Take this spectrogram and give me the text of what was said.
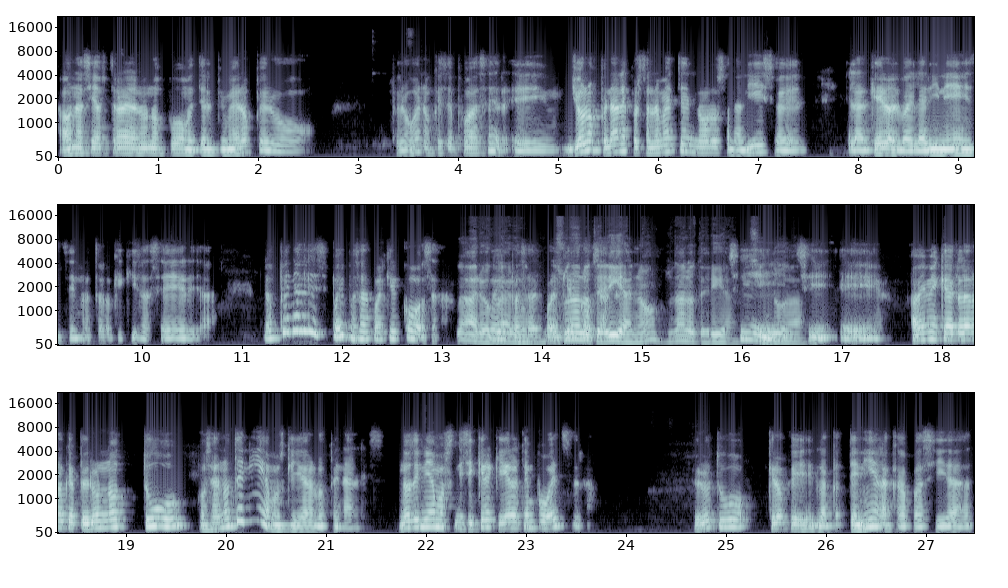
Aún así, Australia no nos pudo meter el primero, pero, pero bueno, ¿qué se puede hacer? Eh, yo los penales personalmente no los analizo, el arquero, el bailarín este, ¿no? Todo lo que quiso hacer, ya. Los penales puede pasar cualquier cosa, Claro, puede claro. pasar Es una cosa. lotería, ¿no? Es una lotería, sin Sí, duda. sí. eh, a mí me queda claro que Perú no tuvo, o sea, no teníamos que llegar a los penales. No teníamos ni siquiera que llegar al tiempo extra. Perú tuvo, creo que la tenía la capacidad,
